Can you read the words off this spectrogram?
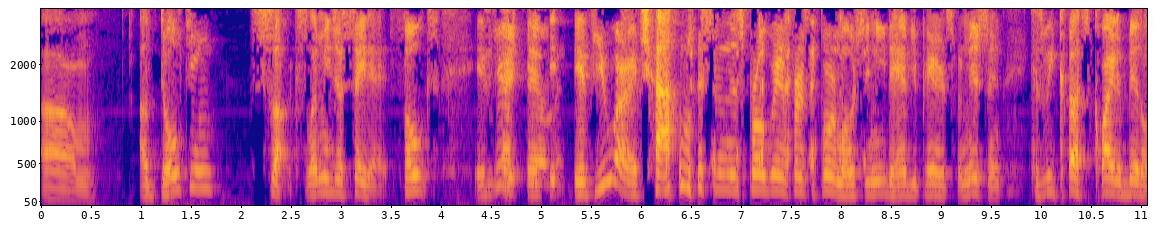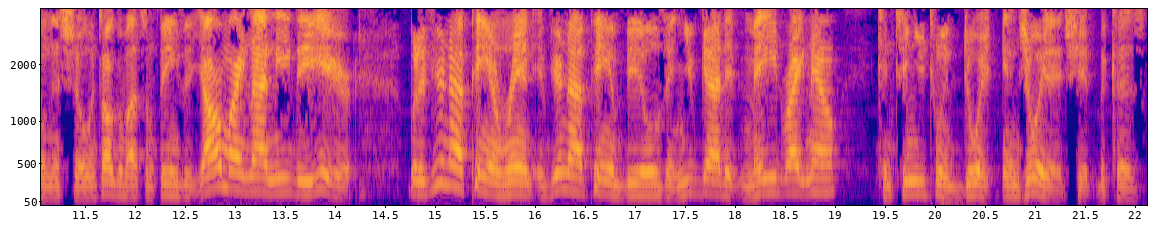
Um, adulting sucks. Let me just say that, folks. If you're if, if you are a child listening to this program, first and foremost, you need to have your parents' permission because we cuss quite a bit on this show and talk about some things that y'all might not need to hear. But if you're not paying rent, if you're not paying bills, and you've got it made right now, continue to enjoy enjoy that shit because,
